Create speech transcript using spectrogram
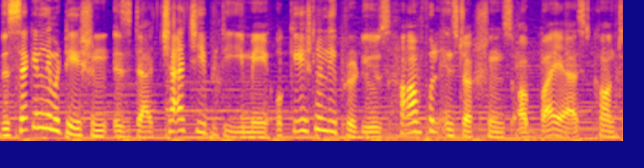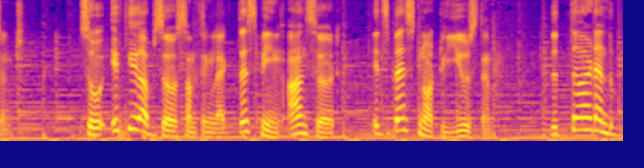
The second limitation is that ChatGPT may occasionally produce harmful instructions or biased content. So if you observe something like this being answered, it's best not to use them. The third and the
